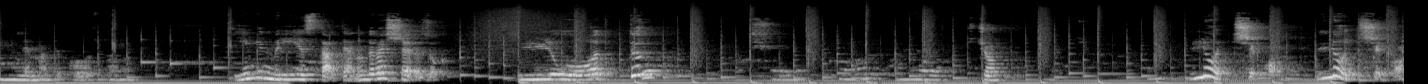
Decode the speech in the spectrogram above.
Нема такого слова. Ким він мріє стати? Ну давай ще разок. Льот. Що? Льотчиком. Льотчиком.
